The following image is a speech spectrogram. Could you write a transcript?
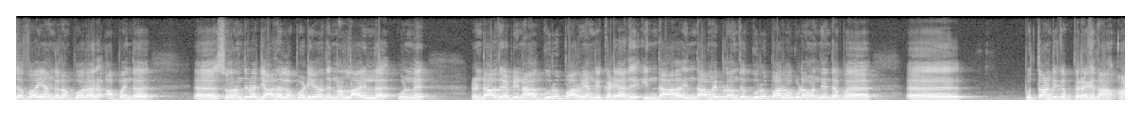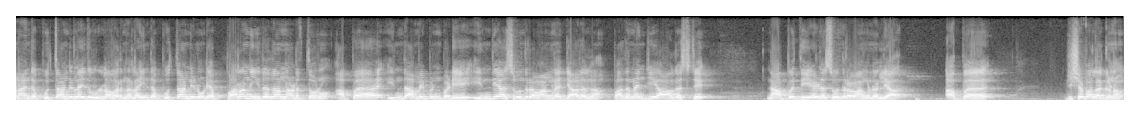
செவ்வாயும் அங்கே தான் போகிறார் அப்போ இந்த சுதந்திர ஜாதகப்படியும் அது நல்லா இல்லை. ஒன்று ரெண்டாவது எப்படின்னா குரு பார்வையும் அங்கே கிடையாது. இந்த இந்த அமைப்பில் வந்து குரு பார்வை கூட வந்து இந்த ப- புத்தாண்டுக்கு பிறகு தான் ஆனால் இந்த புத்தாண்டில் இது உள்ளே வரனால இந்த புத்தாண்டினுடைய பலன் இதை தான் நடத்தணும். அப்போ இந்த அமைப்பின்படி இந்தியா சுதந்திரம் வாங்கின ஜாதகம் பதினஞ்சு ஆகஸ்ட்டு. நாற்பத்தி ஏழு சுதந்திரம் வாங்கணும் இல்லையா? அப்போ ரிஷப லக்னம்.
